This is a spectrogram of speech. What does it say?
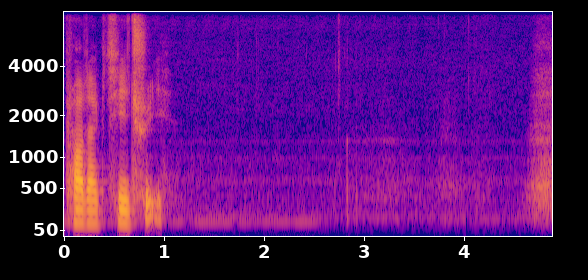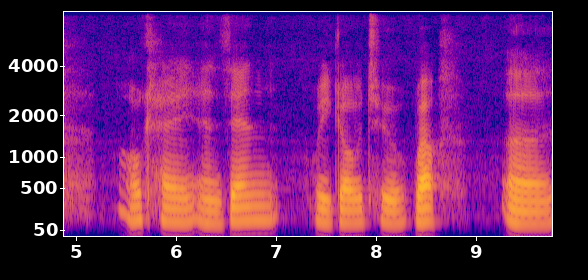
product tea tree. Okay, and then we go to well, uh,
